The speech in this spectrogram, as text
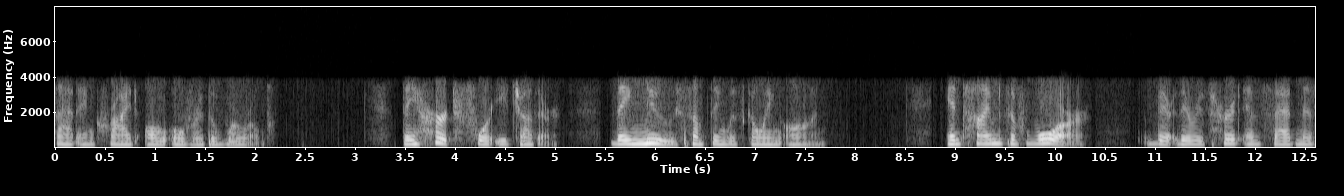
sat and cried all over the world. They hurt for each other. They knew something was going on in times of war, there there is hurt and sadness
